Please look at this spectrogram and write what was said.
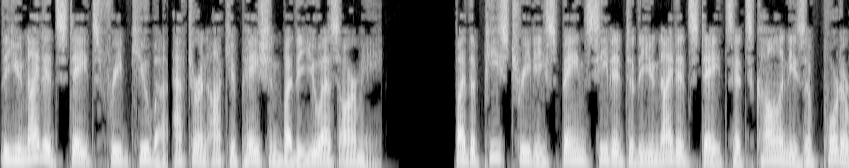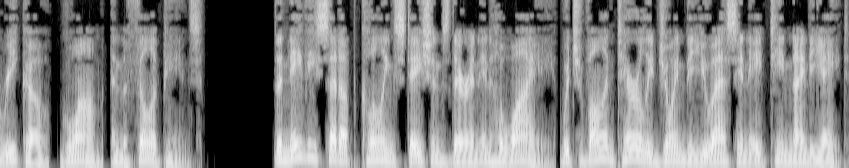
The United States freed Cuba after an occupation by the U.S. Army. By the peace treaty Spain ceded to the United States its colonies of Puerto Rico, Guam, and the Philippines. The Navy set up coaling stations there and in Hawaii which voluntarily joined the U.S. in 1898.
